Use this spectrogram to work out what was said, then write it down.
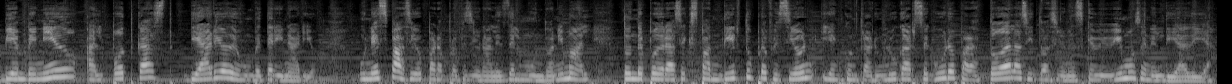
Bienvenido al podcast Diario de un Veterinario, un espacio para profesionales del mundo animal donde podrás expandir tu profesión y encontrar un lugar seguro para todas las situaciones que vivimos en el día a día.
